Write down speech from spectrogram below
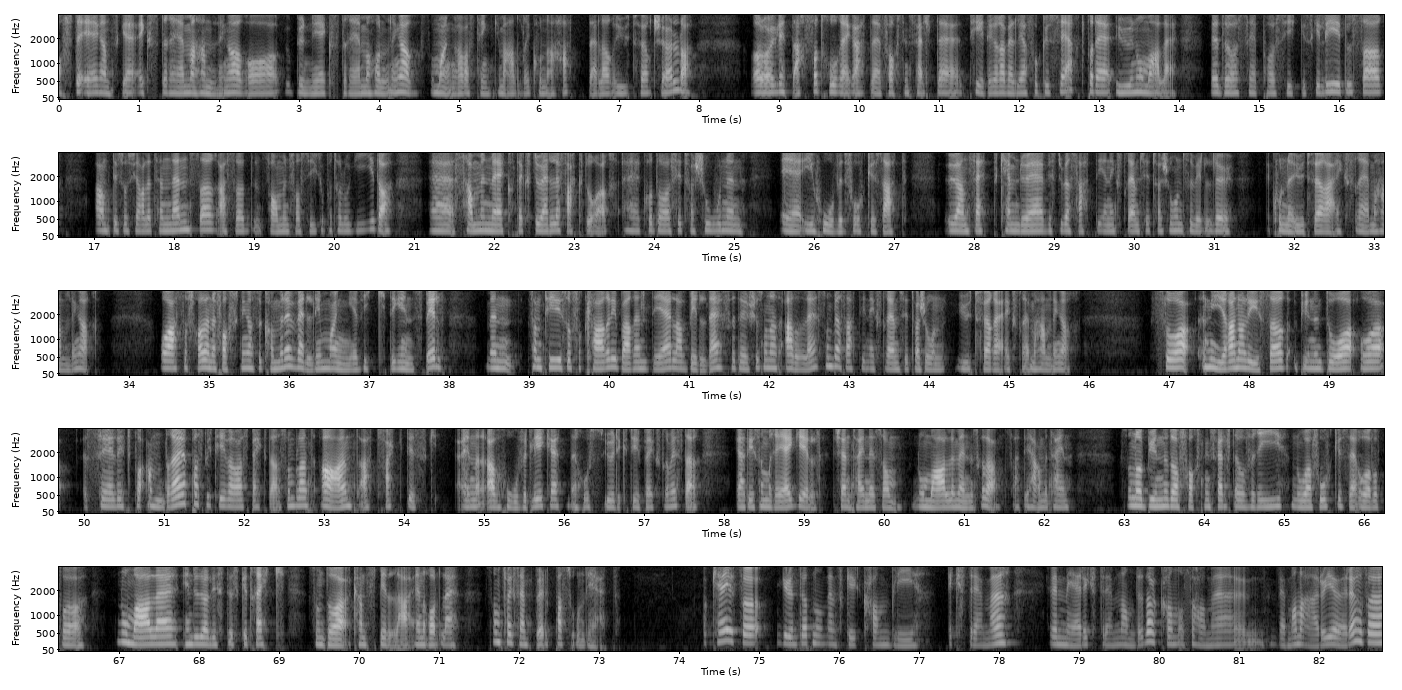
ofte er ganske ekstreme handlinger og bunner i ekstreme holdninger som mange av oss tenker vi aldri kunne hatt eller utført sjøl, da. Og det er litt derfor tror jeg at eh, forskningsfeltet tidligere veldig har fokusert på det unormale ved å se på psykiske lidelser, antisosiale tendenser, altså formen for psykopatologi, da, eh, sammen med kontekstuelle faktorer, eh, hvor da situasjonen er i hovedfokus at uansett hvem du er, hvis du blir satt i en ekstrem situasjon, så vil du kunne utføre ekstreme handlinger. Og altså fra denne forskninga kommer det veldig mange viktige innspill. Men samtidig så forklarer de bare en del av bildet, for det er jo ikke sånn at alle som blir satt i en ekstrem situasjon, utfører ekstreme handlinger. Så nyere analyser begynner da å se litt på andre perspektiver og aspekter, som annet at faktisk en av hovedlikhetene hos ulike typer ekstremister er at de som regel kjennetegnes som normale mennesker, da, satt i hermetegn. Så nå begynner da forskningsfeltet å vri noe av fokuset over på normale, individualistiske trekk som da kan spille en rolle, som f.eks. personlighet. Ok, så grunnen til at noen mennesker kan bli ekstreme, eller mer ekstreme enn andre, da, kan også ha med hvem man er å gjøre. Altså,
